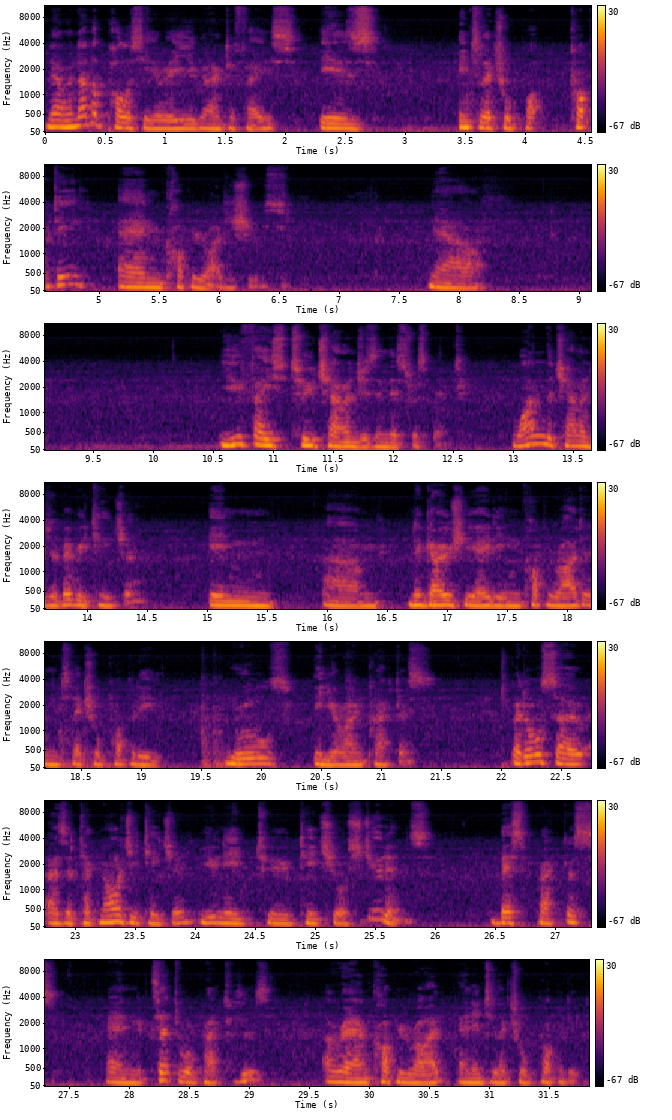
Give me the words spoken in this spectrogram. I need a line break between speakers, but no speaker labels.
Now, another policy area you're going to face is intellectual property and copyright issues. Now, you face two challenges in this respect. One, the challenge of every teacher in um, negotiating copyright and intellectual property rules in your own practice. But also as a technology teacher, you need to teach your students best practice and acceptable practices around copyright and intellectual property.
